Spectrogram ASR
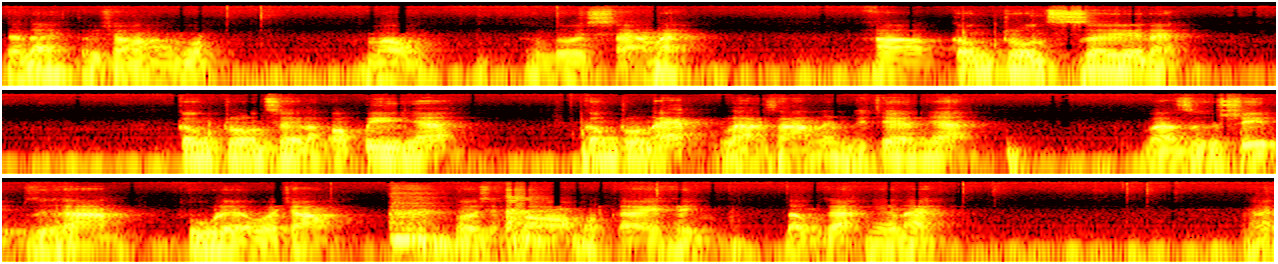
Đến đây tôi cho nó một màu tương đối sáng này. À, Ctrl C này. Ctrl C là copy nhé. Ctrl F là dán lên phía trên nhé. Và giữ Shift giữ An thu đều vào trong. Tôi sẽ có một cái hình đồng dạng như thế này. Đấy.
